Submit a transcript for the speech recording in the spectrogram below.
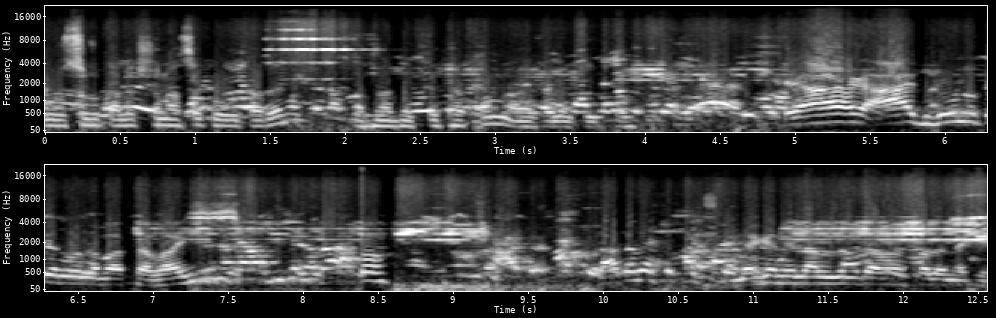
প্রচুর কালেকশন আছে কবুতরে, আপনারা দেখতে থাকুন, আর এখানে আজ ভাই। দেখেন লাল লালটা চলে নাকি।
